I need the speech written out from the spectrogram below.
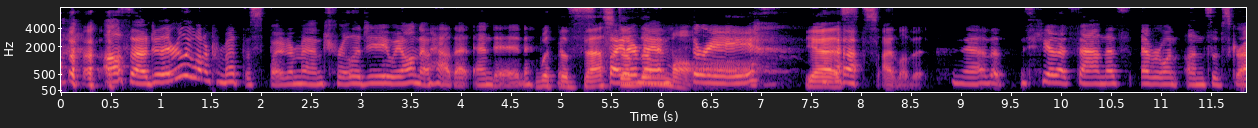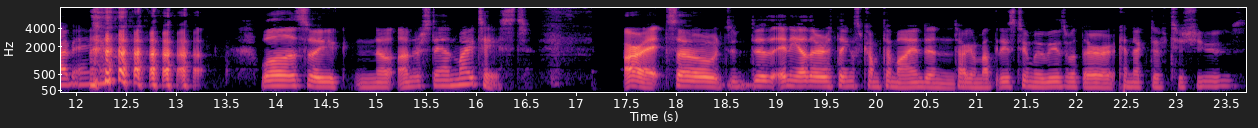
Also, do they really want to promote the Spider-Man trilogy? We all know how that ended With the best of Spider-Man them all. Three. yes, I love it. Yeah, that hear that sound? That's everyone unsubscribing. well, so you know, understand my taste. All right. So, did, did any other things come to mind in talking about these two movies with their connective tissues?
